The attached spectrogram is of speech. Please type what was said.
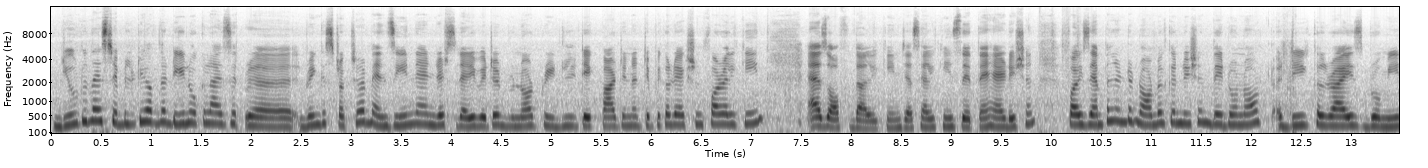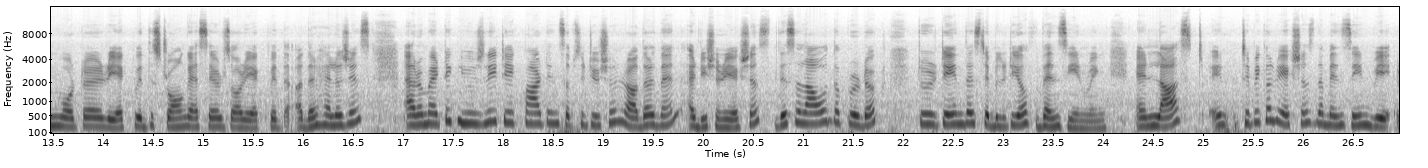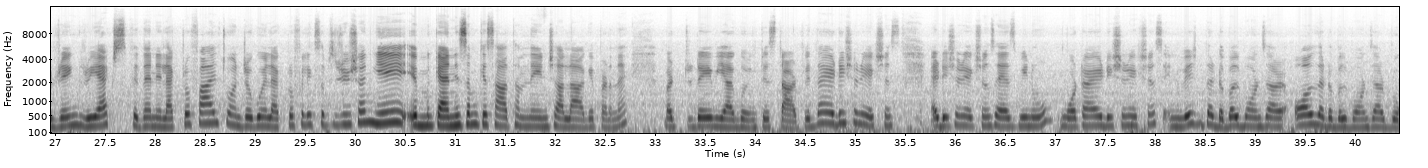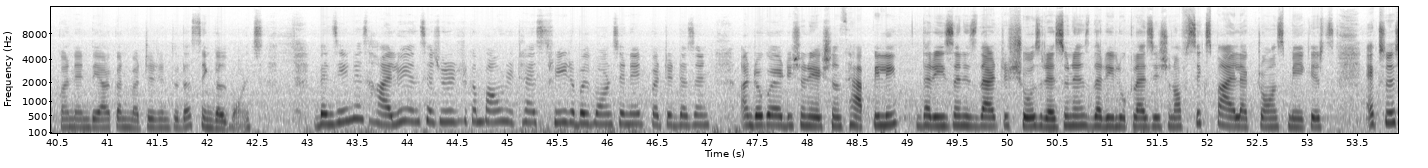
Due to the stability of the delocalized uh, ring structure, benzene and its derivative do not readily take part in a typical reaction for alkene as of the alkene. जैसे alkenes देते हैं addition. For example, under normal condition, they do not decolorize bromine water, react with strong acids or react with other halogens. Aromatic usually take part in substitution rather than addition reactions. This allows the product to retain the stability of benzene ring. And last, in typical reactions, the benzene ring reacts with an electrophile to undergo electrophilic substitution substitution ये mechanism के साथ हमने इनशाला आगे पढ़ना है। But today we are going to start with the addition reactions addition reactions as we know what are addition reactions in which the double bonds are all the double bonds are broken and they are converted in the single bonds benzene is highly unsaturated compound it has three double bonds in it but it doesn't undergo addition reaction happily the reason is that it shows resonance the delocalization of six pi electrons make its extra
